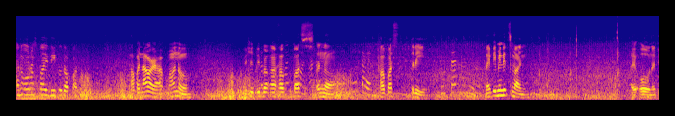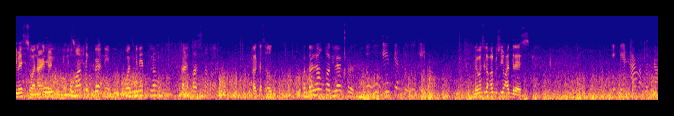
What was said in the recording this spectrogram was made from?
Ano oras tayo dito dapat? Half an hour, half, ano? We should be back uh, half past, ano? 210. Half past 3. 210 90 minutes. man. Ay, oh, 90 minutes is 1 hour and 20 minutes. Automatic ba ni? One minute lang. Kaltas na ka. Kaltas og. Padalang ka letter. 208 yan, 208. Di ba sila kabus yung address? APNR, magod na.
